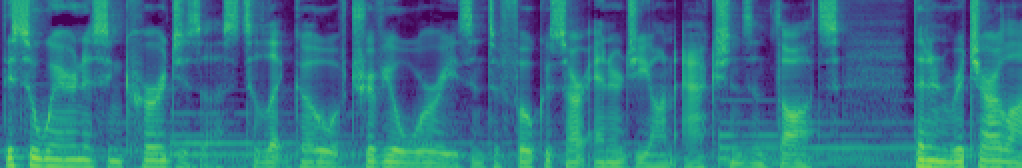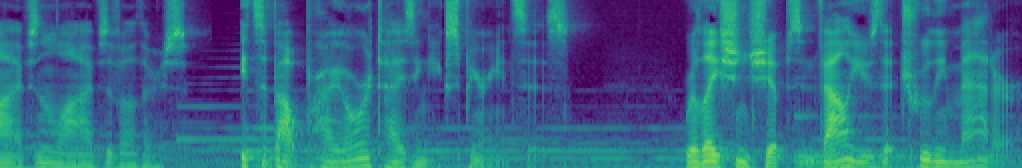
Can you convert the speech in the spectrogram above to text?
This awareness encourages us to let go of trivial worries and to focus our energy on actions and thoughts that enrich our lives and the lives of others. It's about prioritizing experiences, relationships, and values that truly matter,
